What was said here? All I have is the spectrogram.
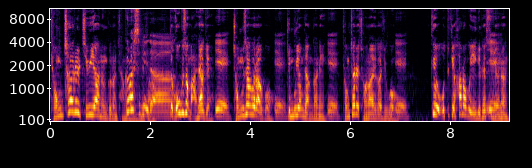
경찰을 지휘하는 그런 장관입니다. 그렇습니다. 근데 거기서 만약에 예. 정색을 하고 예. 김부겸 장관이 예. 경찰에 전화해가지고 예. 그 어떻게 하라고 얘기를 했으면은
